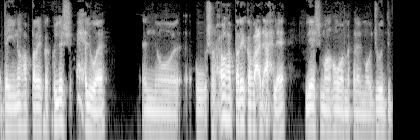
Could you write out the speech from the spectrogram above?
بينوها بطريقة كلش حلوة. إنه وشرحوها بطريقة بعد أحلى. ليش ما هو مثلا موجود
